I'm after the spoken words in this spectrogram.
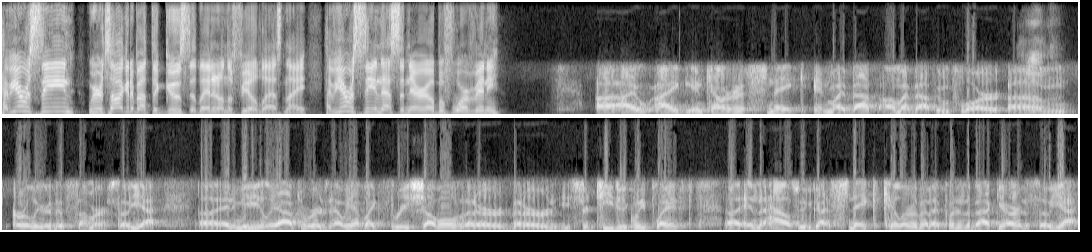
Have you ever seen? We were talking about the goose that landed on the field last night. Have you ever seen that scenario before, Vinny? Uh, I I encountered a snake in my bath on my bathroom floor um, earlier this summer. So yeah, uh, and immediately afterwards, now we have like three shovels that are that are strategically placed uh, in the house. We've got snake killer that I put in the backyard. So yeah,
